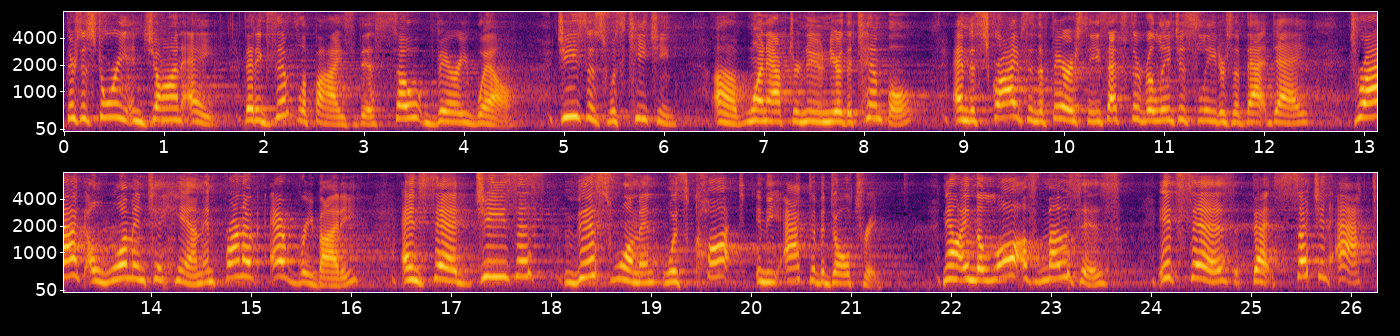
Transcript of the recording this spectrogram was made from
There's a story in John 8 that exemplifies this so very well. Jesus was teaching uh, one afternoon near the temple, and the scribes and the Pharisees, that's the religious leaders of that day, dragged a woman to him in front of everybody and said, Jesus, this woman was caught in the act of adultery. Now, in the law of Moses, it says that such an act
